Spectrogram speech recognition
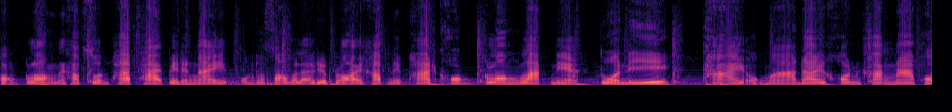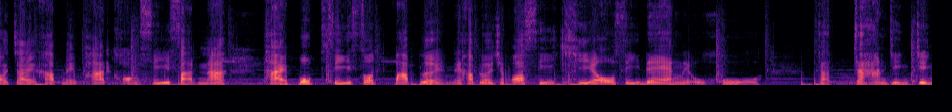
ของกล้องนะครับ ส่วนภาพถ่ายเป็นยังไง ผมทดสอบมาแล้วเรียบร้อยครับ ในพาร์ทของกล้องหลักเนี่ย ตัวนี้ถ่ายออกมาได้ค่อนข้างน่าพอใจครับ ในพาร์ทของสีสันนะ ถ่ายปุ๊บสีสดปั๊บเลยนะครับ โดยเฉพาะสีเขียว สีแดงเนี่ย โอ้โห จัดจ้านจริง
